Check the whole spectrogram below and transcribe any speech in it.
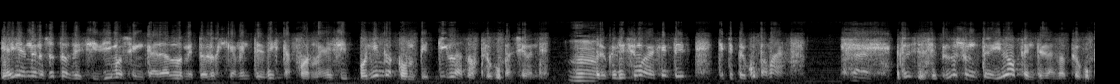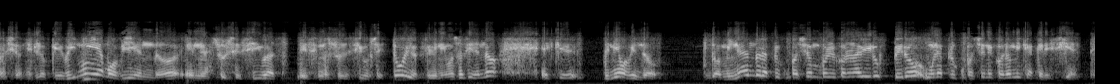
Y ahí es donde nosotros decidimos encararlo metodológicamente de esta forma, es decir, poniendo a competir las dos preocupaciones. Mm. Pero lo que le decimos a la gente es que te preocupa más. Entonces se produce un trade-off entre las dos preocupaciones. Lo que veníamos viendo en las sucesivas, en los sucesivos estudios que veníamos haciendo, es que veníamos viendo dominando la preocupación por el coronavirus, pero una preocupación económica creciente.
